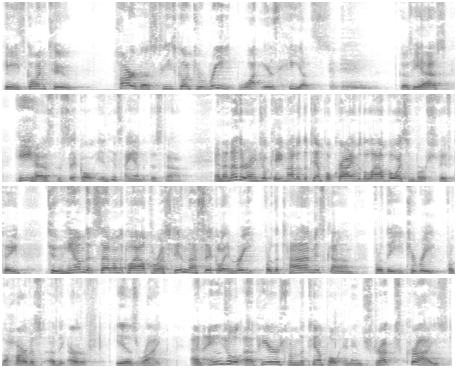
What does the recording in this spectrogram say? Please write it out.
He's going to harvest, he's going to reap what is his. because he has, he has the sickle in his hand at this time. And another angel came out of the temple crying with a loud voice in verse 15, To him that sat on the cloud, thrust in thy sickle and reap, for the time is come for thee to reap, for the harvest of the earth is ripe an angel appears from the temple and instructs Christ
